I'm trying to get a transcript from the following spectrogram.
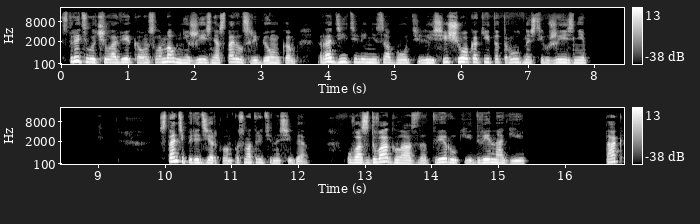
встретила человека, он сломал мне жизнь, оставил с ребенком, родители не заботились, еще какие-то трудности в жизни. Встаньте перед зеркалом, посмотрите на себя. У вас два глаза, две руки и две ноги. Так?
